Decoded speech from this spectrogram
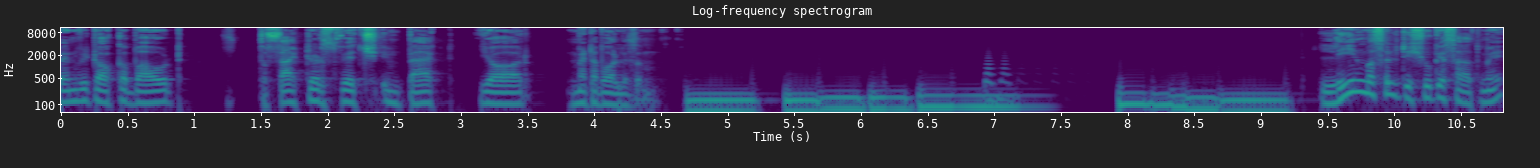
when we talk about the factors which impact your metabolism. Lean muscle tissue के साथ में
